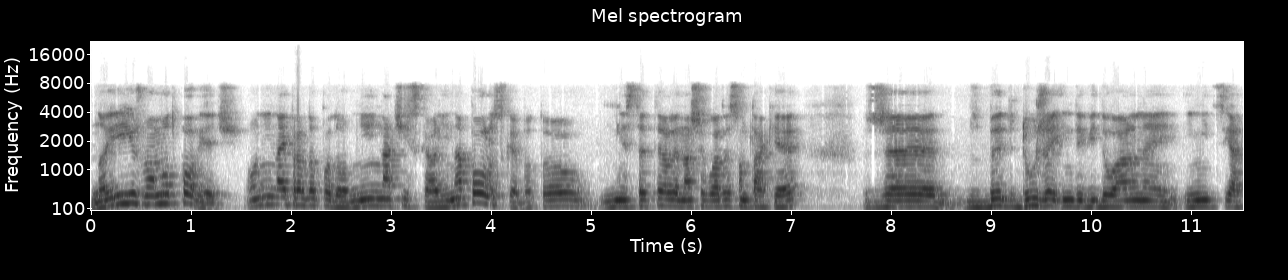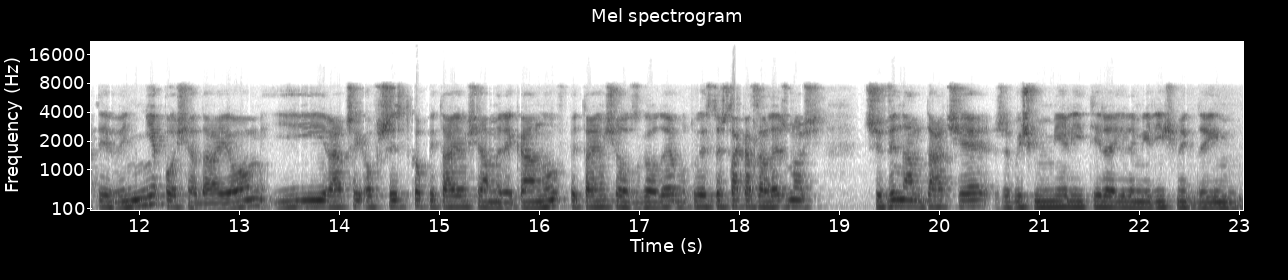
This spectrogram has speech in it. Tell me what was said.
No i już mamy odpowiedź. Oni najprawdopodobniej naciskali na Polskę, bo to niestety, ale nasze władze są takie, że zbyt dużej indywidualnej inicjatywy nie posiadają i raczej o wszystko pytają się Amerykanów, pytają się o zgodę, bo tu jest też taka zależność, czy wy nam dacie, żebyśmy mieli tyle, ile mieliśmy, gdy, im,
